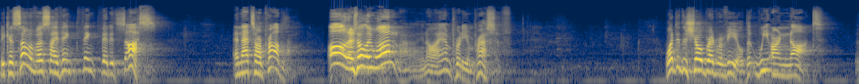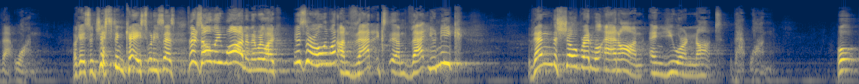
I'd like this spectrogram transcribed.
Because some of us, I think, think that it's us. And that's our problem. Oh, there's only one? Uh, you know, I am pretty impressive. What did the showbread reveal? That we are not that one. Okay, so just in case when he says, there's only one, and then we're like, is there only one? I'm that, I'm that unique. Then the showbread will add on, and you are not that one. Well,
